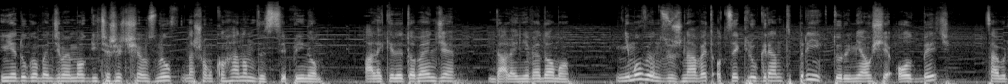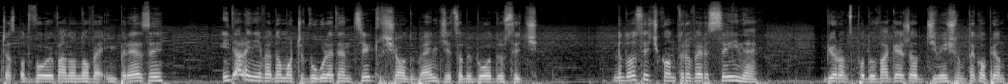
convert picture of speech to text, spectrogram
i niedługo będziemy mogli cieszyć się znów naszą kochaną dyscypliną. Ale kiedy to będzie, dalej nie wiadomo. Nie mówiąc już nawet o cyklu Grand Prix, który miał się odbyć, cały czas odwoływano nowe imprezy i dalej nie wiadomo, czy w ogóle ten cykl się odbędzie, co by było dosyć, no dosyć kontrowersyjne. Biorąc pod uwagę, że od 95,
